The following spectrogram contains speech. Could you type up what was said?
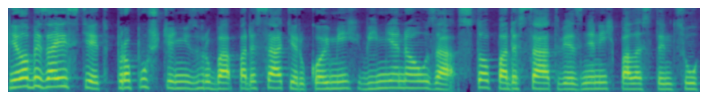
Mělo by zajistit propuštění zhruba 50 rukojmích výměnou za 150 vězněných palestinců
